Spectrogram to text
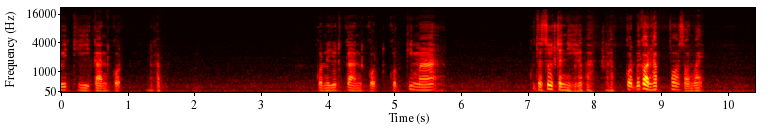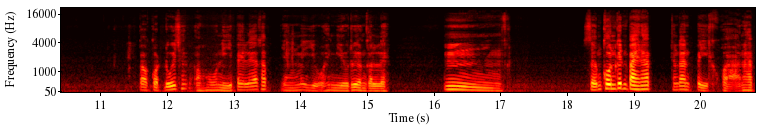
วิธีการกดนะครับ กลยุทธ์การกดกดที่ม้ากูจะสู้จะหนีหรือเปล่านะครับ กดไว้ก่อนครับพ่อสอนไว้ ก็กดดูใช่โอ้โหหนีไปแล้วครับ ยังไม่อยู่ให้มีเรื่องกันเลย อืม เสริมโคนขึ้นไปนะครับ ทางด้านปีกขวานะครับ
